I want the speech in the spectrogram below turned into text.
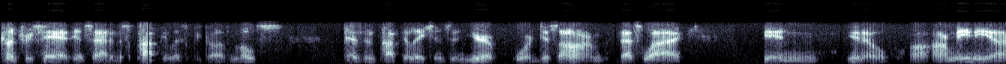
countries had inside of its populace because most peasant populations in Europe were disarmed. That's why in you know uh, Armenia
